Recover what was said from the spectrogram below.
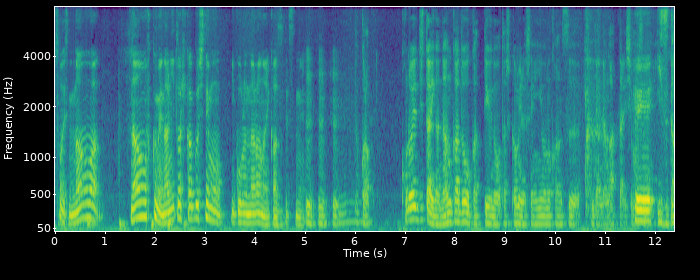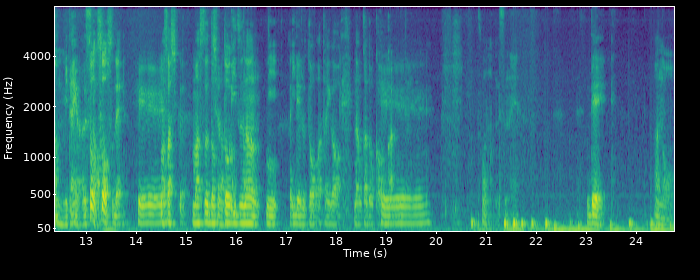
そうですね。何は何を含め何と比較してもイコールにならない数ですね、うんうんうん。だからこれ自体が何かどうかっていうのを確かめる専用の関数みたいなのがあったりしますね。へえイズダンみたいなですか？そうそうっすねまさしくマスドットイズナンに入れると値が何かどうか分かるそうなんですね。であの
